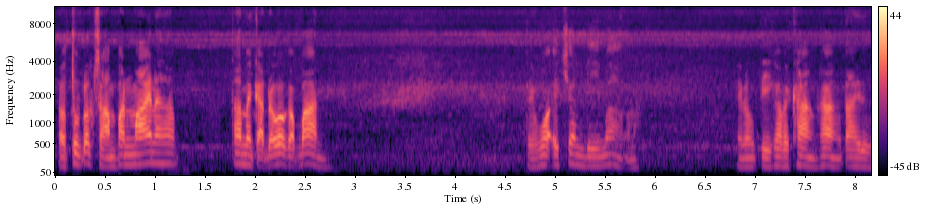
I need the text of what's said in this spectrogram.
เราทุบรักสามพันไม้นะครับ ถ้าไม่กัดเราก็กลับบ้าน แต่ว่าแอคชั่นดีมากนะไหนลองตีเข้าไปข้างข้างใต้ดู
